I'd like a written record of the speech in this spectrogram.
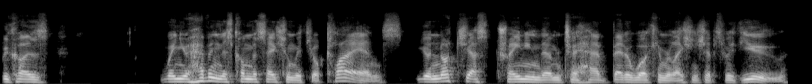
Because when you're having this conversation with your clients, you're not just training them to have better working relationships with you.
